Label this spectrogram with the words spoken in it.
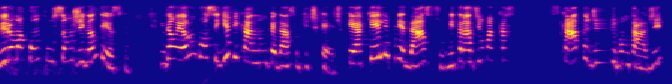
vira uma compulsão gigantesca. Então eu não conseguia ficar num pedaço do Kit Kat, porque aquele pedaço me trazia uma cascata de vontade,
